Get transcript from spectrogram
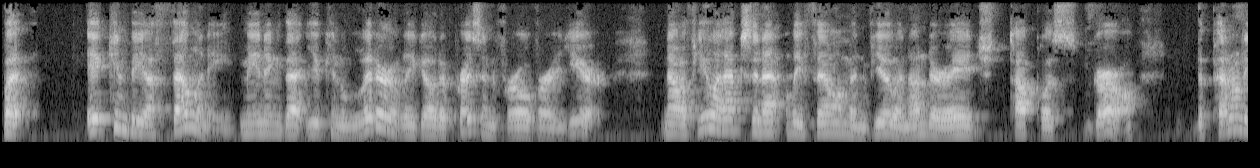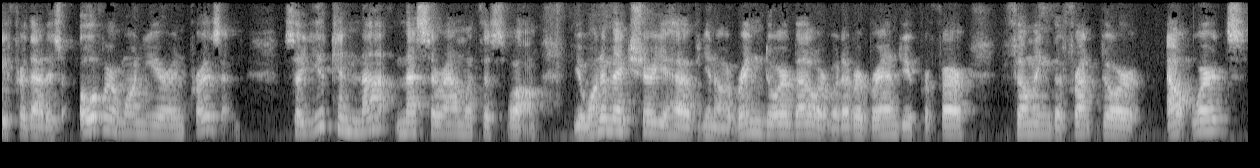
But it can be a felony, meaning that you can literally go to prison for over a year. Now, if you accidentally film and view an underage topless girl, the penalty for that is over one year in prison. So you cannot mess around with this law. You want to make sure you have, you know, a ring doorbell or whatever brand you prefer, filming the front door outwards,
